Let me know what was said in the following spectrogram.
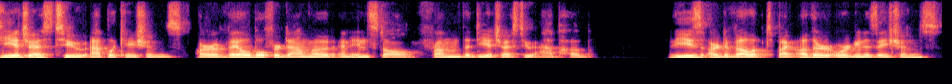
DHIS2 applications are available for download and install from the DHIS2 App Hub. These are developed by other organizations,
